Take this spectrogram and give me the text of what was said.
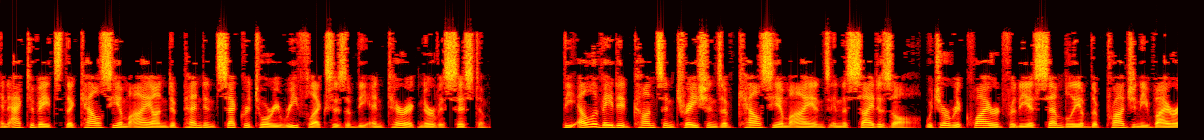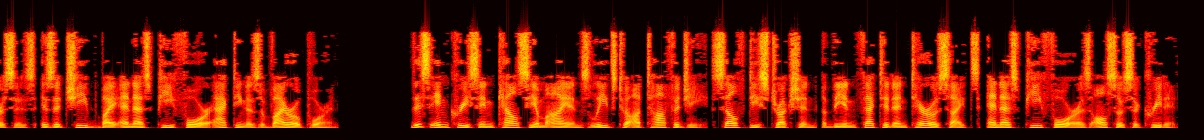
and activates the calcium ion-dependent secretory reflexes of the enteric nervous system. The elevated concentrations of calcium ions in the cytosol which are required for the assembly of the progeny viruses is achieved by NSP4 acting as a viroporin. This increase in calcium ions leads to autophagy self-destruction of the infected enterocytes. NSP4 is also secreted.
